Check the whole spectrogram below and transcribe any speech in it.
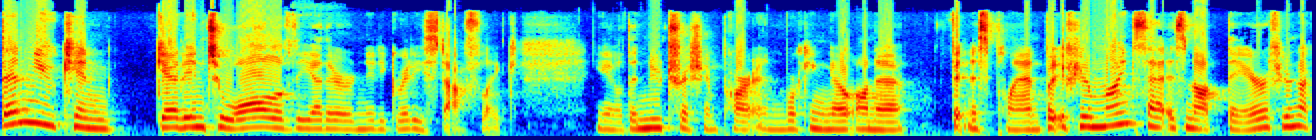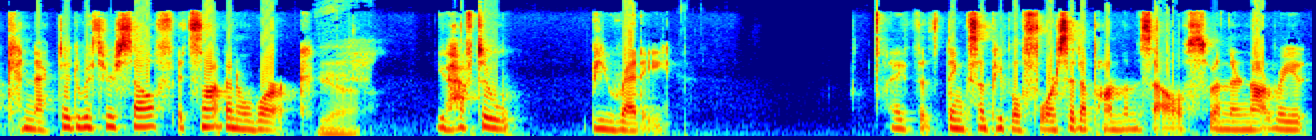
Then you can get into all of the other nitty gritty stuff, like, you know, the nutrition part and working out on a fitness plan. But if your mindset is not there, if you're not connected with yourself, it's not going to work. Yeah. You have to be ready. I th- think some people force it upon themselves when they're not re-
